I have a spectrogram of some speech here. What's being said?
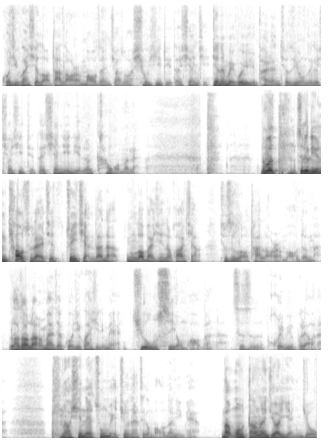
国际关系老大老二矛盾叫做修昔底德陷阱。现在美国有一派人就是用这个修昔底德陷阱理论看我们了。那么这个理论跳出来，就最简单的用老百姓的话讲，就是老大老二矛盾嘛。老大老二嘛，在国际关系里面就是有矛盾的，这是回避不了的。那现在中美就在这个矛盾里面，那我们当然就要研究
